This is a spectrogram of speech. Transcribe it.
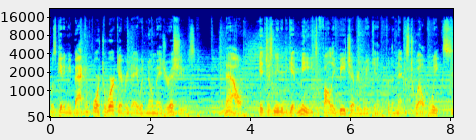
was getting me back and forth to work every day with no major issues. Now, it just needed to get me to Folly Beach every weekend for the next 12 weeks.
